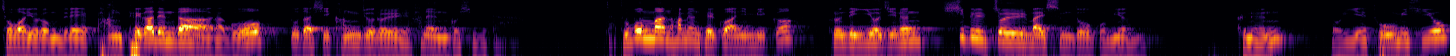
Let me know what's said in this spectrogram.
저와 여러분들의 방패가 된다라고 또다시 강조를 하는 것입니다. 자, 두 번만 하면 될 거 아닙니까? 그런데 이어지는 11절 말씀도 보면 그는 너희의 도움이시요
